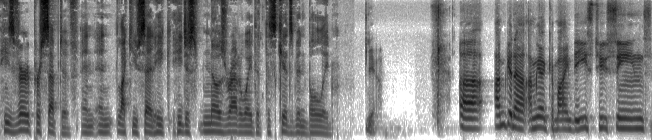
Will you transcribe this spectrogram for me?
he's very perceptive and, and like you said, he he just knows right away that this kid's been bullied. Yeah. Uh, I'm gonna I'm gonna combine these two scenes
